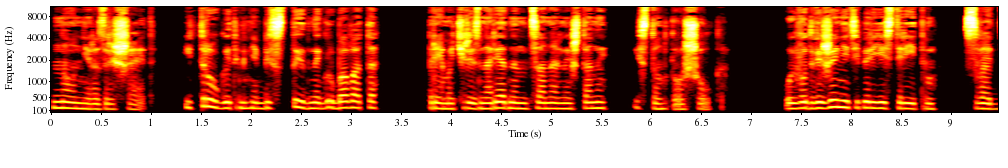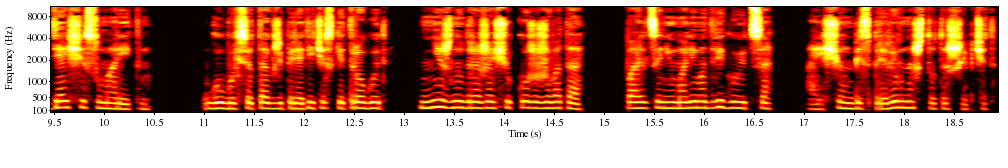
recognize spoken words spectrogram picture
но он не разрешает. И трогает меня бесстыдно и грубовато, прямо через нарядные национальные штаны из тонкого шелка. У его движения теперь есть ритм, сводящий с ума ритм. Губы все так же периодически трогают нежную дрожащую кожу живота, пальцы неумолимо двигаются, а еще он беспрерывно что-то шепчет.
